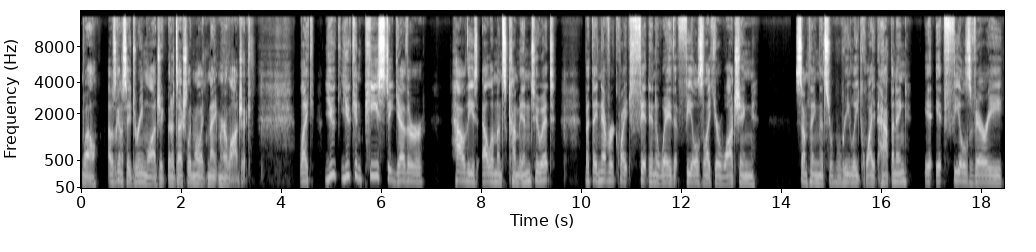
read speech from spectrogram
well, I was going to say dream logic, but it's actually more like nightmare logic. Like you you can piece together how these elements come into it, but they never quite fit in a way that feels like you're watching something that's really quite happening. It it feels very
